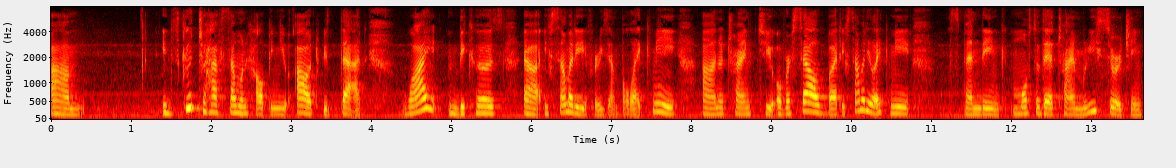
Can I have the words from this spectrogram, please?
Um, it's good to have someone helping you out with that Why? Because uh, if somebody, for example, like me, uh, not trying to oversell, but if somebody like me spending most of their time researching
